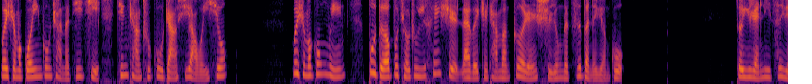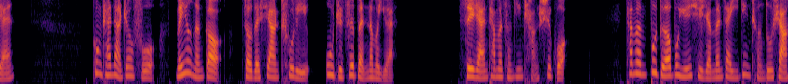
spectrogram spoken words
为什么国营工厂的机器经常出故障需要维修？为什么公民不得不求助于黑市来维持他们个人使用的资本的缘故？对于人力资源，共产党政府没有能够走得像处理物质资本那么远。虽然他们曾经尝试过，他们不得不允许人们在一定程度上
